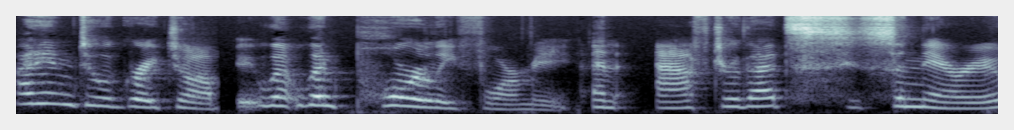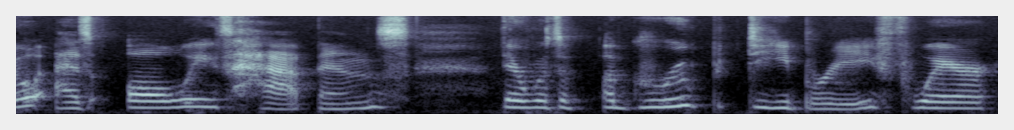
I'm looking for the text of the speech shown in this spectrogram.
I didn't do a great job. It went, went poorly for me. And after that scenario, as always happens, there was a, a group debrief where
